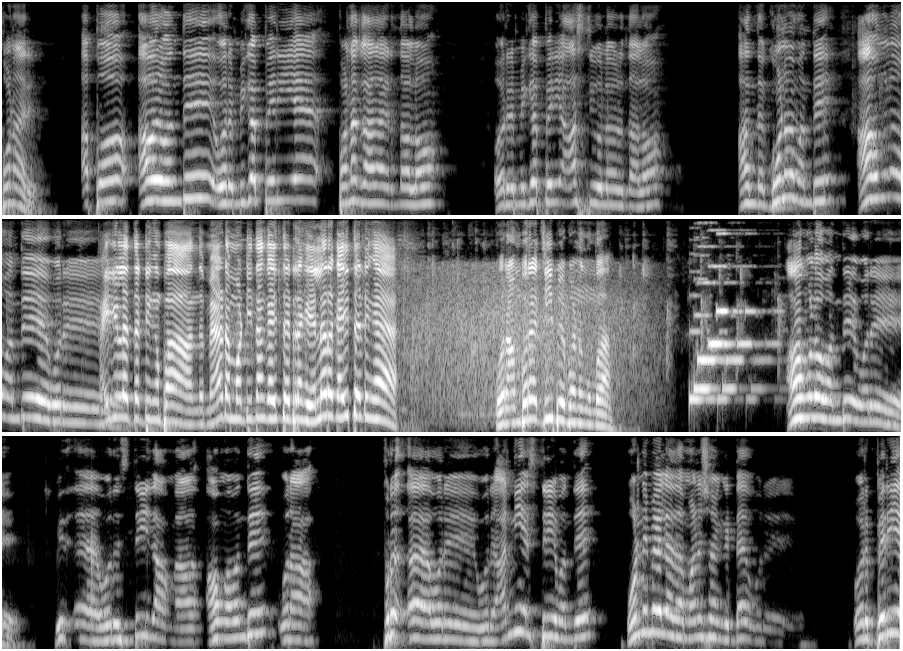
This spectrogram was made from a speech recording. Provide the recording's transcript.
போனாரு. அப்போ அவர் வந்து ஒரு மிகப்பெரிய பணக்காரா இருந்தாலும் ஒரு மிகப்பெரிய ஆஸ்தி உள்ள இருந்தாலும் அந்த குணம் வந்து அவங்களும் வந்து ஒரு கைகளை தட்டுங்கப்பா. அந்த மேடம் மட்டும் தான் கை தட்டுறாங்க. எல்லாரும் கை தட்டுங்க. ஒரு ஐம்பது ரூபா ஜிபே பண்ணுங்கப்பா. அவங்களும் வந்து ஒரு ஒரு ஸ்திரீ தான் அவங்க அவங்க வந்து ஒரு ஒரு ஒரு அந்நிய ஸ்திரீ வந்து ஒண்ணுமே இல்லாத மனுஷங்கிட்ட ஒரு ஒரு பெரிய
